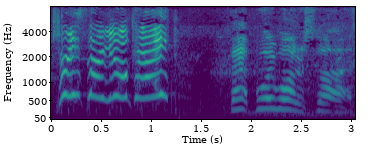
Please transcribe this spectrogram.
Teresa, are you okay? Boy water.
